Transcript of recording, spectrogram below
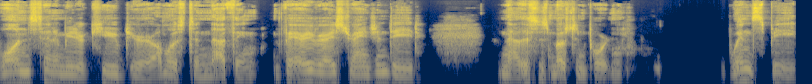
one centimeter cubed here, almost to nothing. Very, very strange indeed. Now, this is most important. Wind speed,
